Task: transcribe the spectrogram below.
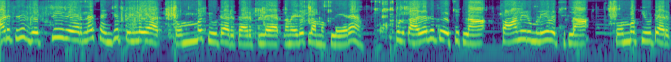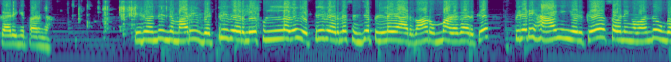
அடுத்தது வெற்றி வேர்ல செஞ்ச பிள்ளையார். ரொம்ப கியூட்டா இருக்காரு பிள்ளையார். நம்ம எடுக்கலாமா பிள்ளையார்? உங்களுக்கு அழகுக்கு வச்சுக்கலாம். சாமி ரூம்லயும் வச்சுக்கலாம். ரொம்ப கியூட்டா இருக்காரு இங்க பாருங்க. இது வந்து இந்த மாதிரி வெற்றி வேர்ல ஃபுல்லாவே வெற்றி வேர்ல செஞ்ச பிள்ளையார் தான். ரொம்ப அழகா இருக்கு. பின்னாடி ஹேங்கிங் இருக்கு. சோ நீங்க வந்து உங்க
